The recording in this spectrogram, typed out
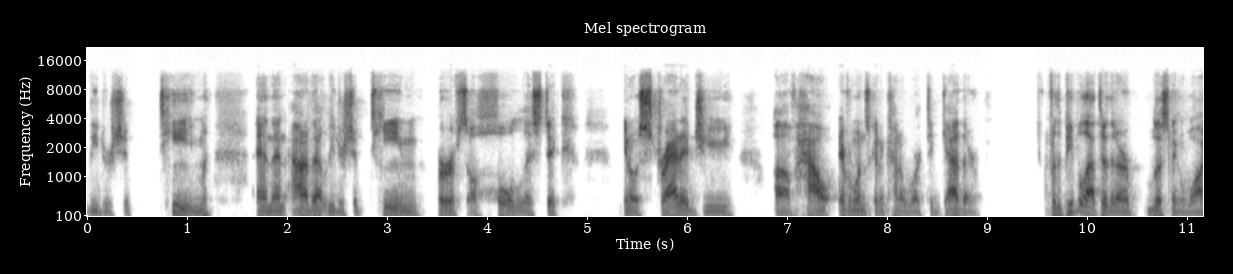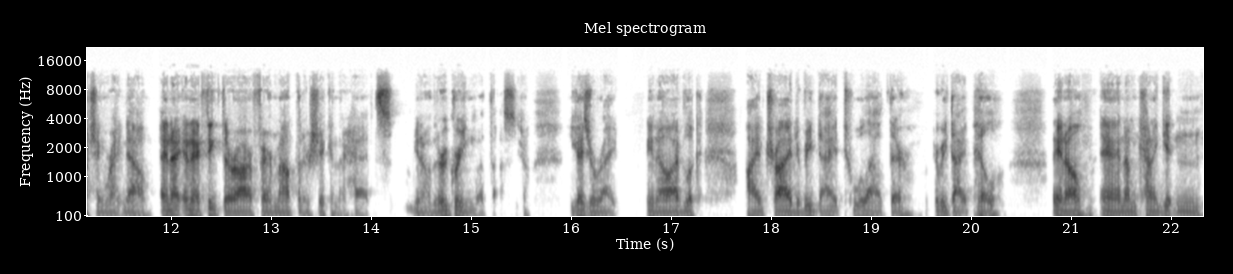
leadership team and then out of that leadership team births a holistic you know strategy of how everyone's going to kind of work together for the people out there that are listening and watching right now, and I, and I think there are a fair amount that are shaking their heads. You know, they're agreeing with us. You know, you guys are right. You know, I've look, I've tried every diet tool out there, every diet pill. You know, and I'm kind of getting,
